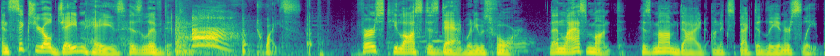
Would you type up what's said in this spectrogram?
and six year old Jaden Hayes has lived it. Ah! Twice. First, he lost his dad when he was four. Then last month, his mom died unexpectedly in her sleep.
